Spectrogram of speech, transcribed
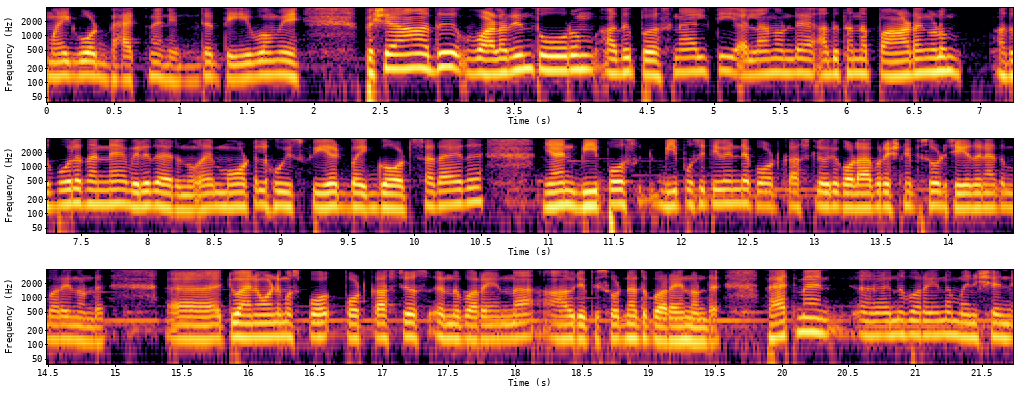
മൈ ഗോഡ് ബാറ്റ്മാൻ എന്റെ ദൈവമേ. പക്ഷേ ആ അത് വളരും തോറും അത് പേഴ്സണാലിറ്റി അല്ലാന്നുണ്ടെങ്കിൽ അത് തന്ന പാഠങ്ങളും അതുപോലെ തന്നെ വലുതായിരുന്നു. Mortal who is feared by gods അതായത് ഞാൻ ബി പോസ് ബി പോസിറ്റീവിന്റെ പോഡ്കാസ്റ്റിൽ ഒരു കൊളാബറേഷൻ എപ്പിസോഡ് ചെയ്തതിനകത്തും പറയുന്നുണ്ട്. ടു അനോണിമസ് പോഡ്കാസ്റ്റേഴ്സ് എന്ന് പറയുന്ന ആ ഒരു എപ്പിസോഡിനകത്ത് പറയുന്നുണ്ട്. ബാറ്റ്മാൻ എന്ന് പറയുന്ന മനുഷ്യൻ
